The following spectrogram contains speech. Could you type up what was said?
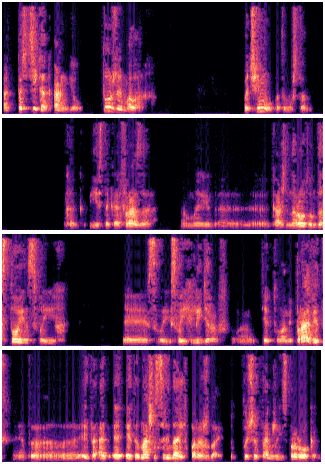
а почти как ангел, тоже Малах. Почему? Потому что как есть такая фраза, мы, э, каждый народ, он достоин своих, своих, своих лидеров. Те, кто нами правит, это, это, это, это наша среда их порождает. Точно так же и с пророками.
